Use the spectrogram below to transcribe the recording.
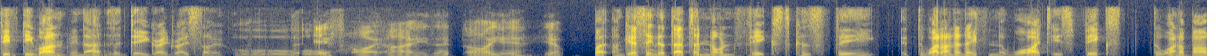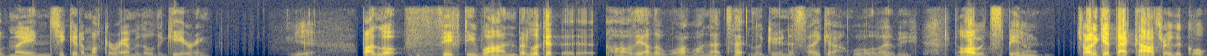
51 in that. It's a D grade race though. Ooh. The FIA. That. Oh yeah. Yep. But I'm guessing that that's a non-fixed because the the one underneath in the white is fixed. The one above means you get to muck around with all the gearing. Yeah. But look, 51. But look at uh, oh the other white one. That's at Laguna Seca. Oh, that'd be. I would spin. Try to get that car through the cork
